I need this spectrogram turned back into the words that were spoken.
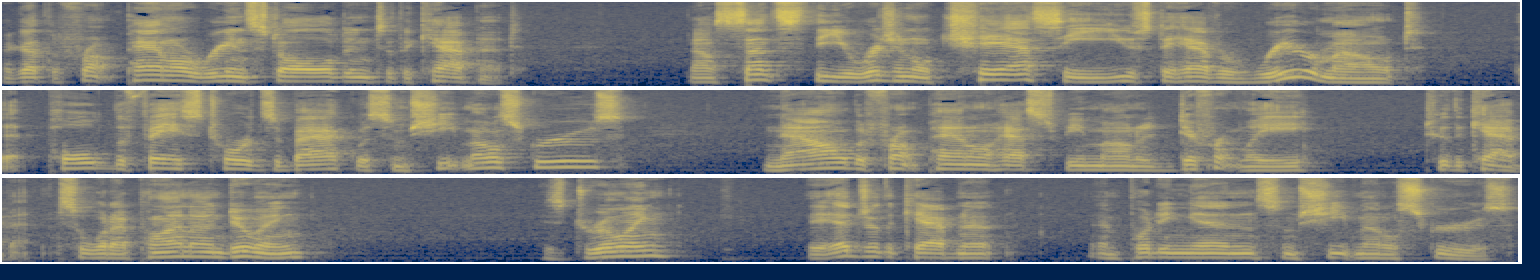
I got the front panel reinstalled into the cabinet. Now since the original chassis used to have a rear mount that pulled the face towards the back with some sheet metal screws, now the front panel has to be mounted differently to the cabinet. So what I plan on doing is drilling the edge of the cabinet and putting in some sheet metal screws.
